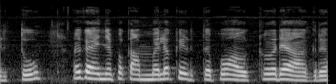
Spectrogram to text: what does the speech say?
എടുത്തു. അത് കഴിഞ്ഞപ്പോൾ കമ്മലൊക്കെ എടുത്തപ്പോൾ അവർക്ക് ഒരാഗ്രഹം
